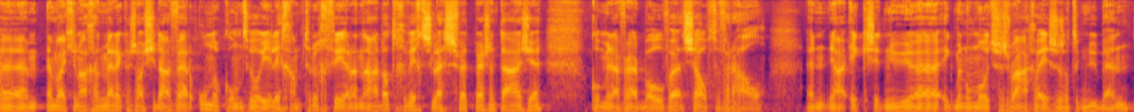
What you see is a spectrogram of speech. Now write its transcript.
Ehm, en wat je dan gaat merken is als je daar ver onder komt, wil je lichaam terugveren naar dat gewicht vetpercentage. Kom je daar ver boven, hetzelfde verhaal. En ja, ik zit nu, eh, ik ben nog nooit zo zwaar geweest als dat ik nu ben.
